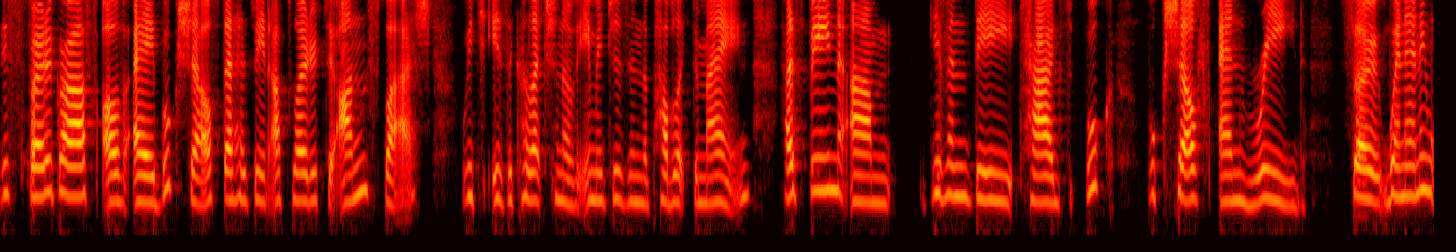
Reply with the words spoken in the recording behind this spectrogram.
this photograph of a bookshelf that has been uploaded to Unsplash, which is a collection of images in the public domain, has been um, given the tags book, bookshelf, and read. So when any,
